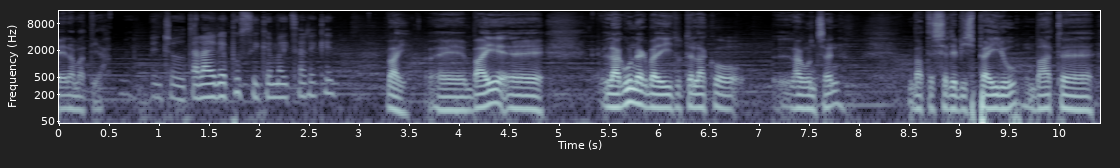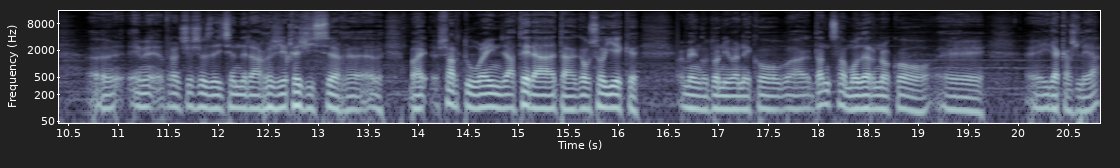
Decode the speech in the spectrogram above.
eramatia. Pentsu dut, ala ere pozik emaitzarekin? Bai, e, bai e, lagunak baditutelako laguntzen, batez ere bizpairu, bat e, e, frantzesez deitzen dela regizer, e, ba, sartu hain atera eta gauzoiek hemen gotoni baneko ba, dantza modernoko e, e, irakaslea.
